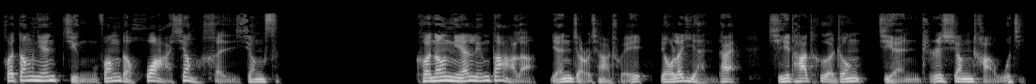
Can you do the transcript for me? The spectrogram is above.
和当年警方的画像很相似，可能年龄大了，眼角下垂，有了眼袋，其他特征简直相差无几。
